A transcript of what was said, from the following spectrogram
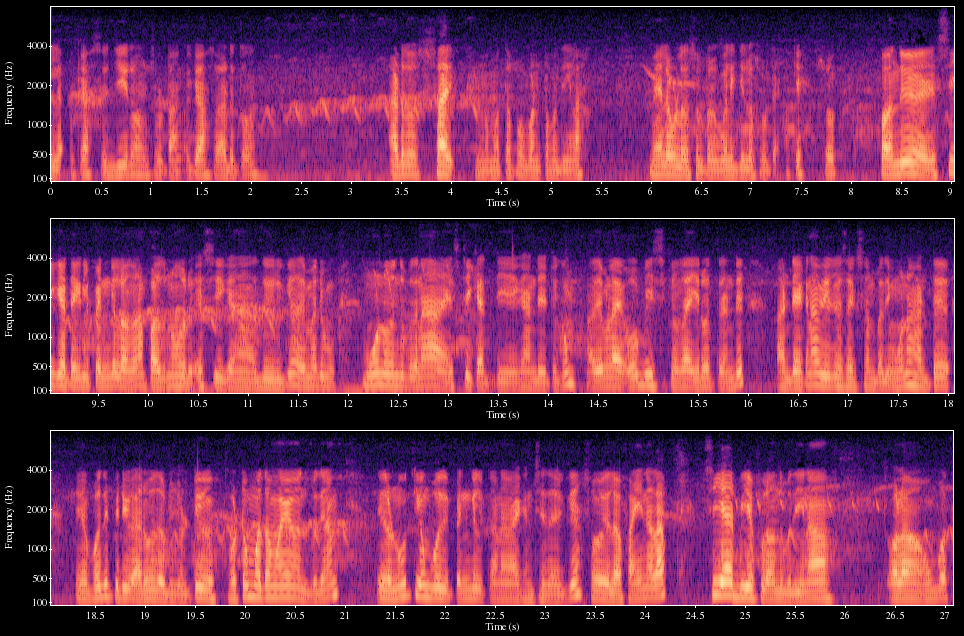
இல்லை. ஓகே ஸோ ஜீரோன்னு சொல்லிட்டாங்க. ஓகே ஸோ அடுத்து அடுத்து சாரி நம்ம தப்பு பண்ணிட்டோம் பார்த்தீங்களா மேலே உள்ளதை சொல்கிற விலை கீழே சொல்லிட்டேன். ஓகே ஸோ இப்போ வந்து எஸ்சி கேட்டகரி பெண்கள் வந்தோன்னா பதினோரு எஸ்சி அது இருக்குது அதே மாதிரி மூணு வந்து பார்த்தீங்கன்னா எஸ்டி கேட்டி கேண்டிடேட்டுக்கும் அதே மாதிரி ஓபிசிக்கு வந்து இருபத்தி ரெண்டு அண்ட் எக்கனாமிக் செக்ஷன் பதிமூணு. அண்டு பொதுப்பிரிவு அறுபது அப்படின்னு சொல்லிட்டு ஒட்டுமொத்தமாகவே வந்து பார்த்திங்கன்னா இதில் நூற்றி ஒம்பது பெண்களுக்கான வேகன்சி தான் இருக்குது ஸோ இதில் ஃபைனலாக சிஆர்பிஎஃப்பில் வந்து பார்த்திங்கன்னா தொள்ளா ஒம்பது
